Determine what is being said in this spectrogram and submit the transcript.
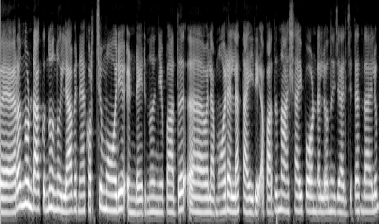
വേറെ ഒന്നും ഉണ്ടാക്കുന്നൊന്നുമില്ല. പിന്നെ കുറച്ച് മോര് ഉണ്ടായിരുന്നു. ഇനിയിപ്പോൾ അത് അല്ല മോരല്ല തൈര്. അപ്പോൾ അത് നാശമായി പോകണ്ടല്ലോ എന്ന് വിചാരിച്ചിട്ട് എന്തായാലും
